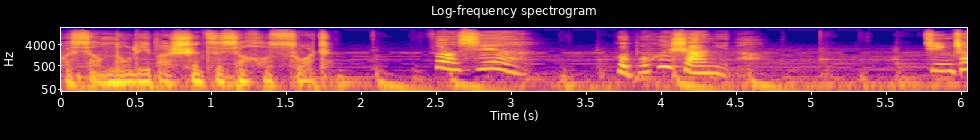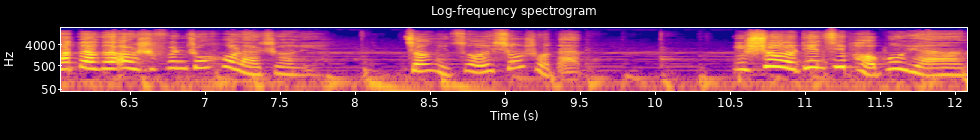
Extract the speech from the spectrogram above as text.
我想努力把身子向后缩着。放心，我不会杀你的。警察大概二十分钟后来这里，将你作为凶手逮捕。你受了电击跑不远。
